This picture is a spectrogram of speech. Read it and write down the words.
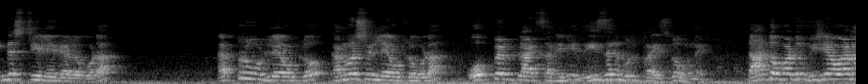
ఇండస్ట్రియల్ ఏరియాలో కూడా అప్రూవ్డ్ లేఅవుట్లో కన్వర్షన్ లేఅవుట్లో కూడా ఓపెన్ ప్లాట్స్ అనేవి రీజనబుల్ ప్రైస్లో ఉన్నాయి. దాంతోపాటు విజయవాడ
